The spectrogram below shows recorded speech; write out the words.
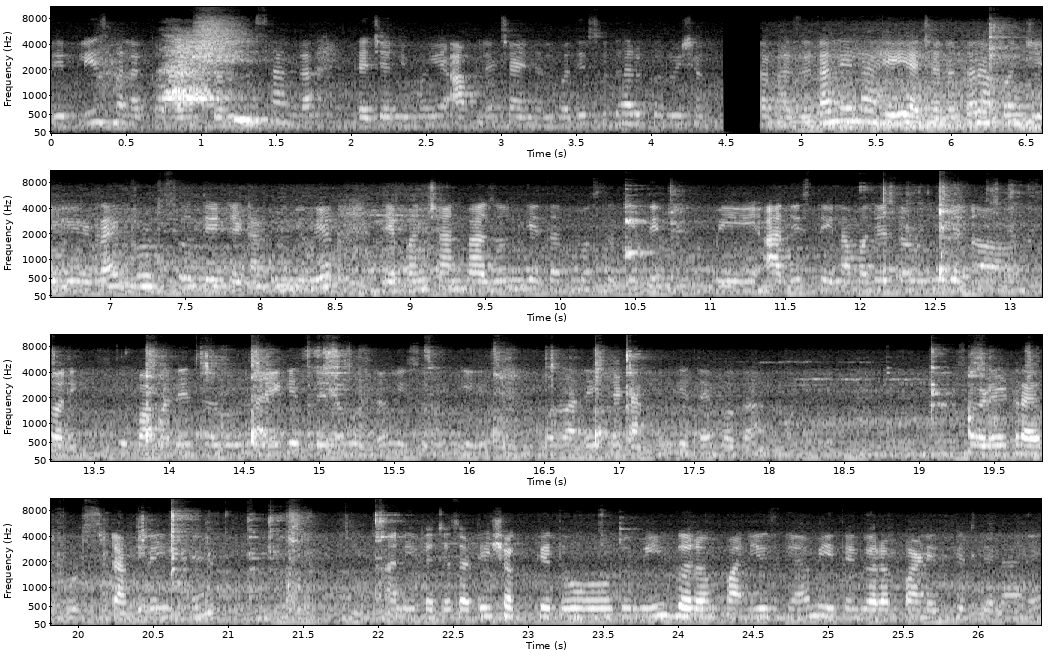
ते प्लीज मला कमेंट करून सांगा. त्याच्याने आपल्या चॅनलमध्ये सुधार करू शकतो. भाजत आलेला आहे. याच्यानंतर आपण जे ड्रायफ्रूट्स होते ते टाकून घेऊया. ते पण छान भाजून घेतात मस्त तिथे. मी आधीच तेलामध्ये तळून घे सॉरी तुपामध्ये तळून नाही घेतलेलं होतं. विसरून गेली. म्हणून आता इथे टाकून घेत आहे बघा. सगळे ड्रायफ्रूट्स टाकले इथे. आणि त्याच्यासाठी शक्यतो तुम्ही गरम पाणीच घ्या. मी इथे गरम पाणीच घेतलेलं आहे.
